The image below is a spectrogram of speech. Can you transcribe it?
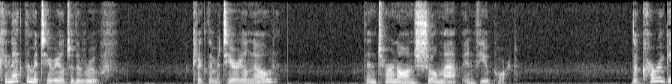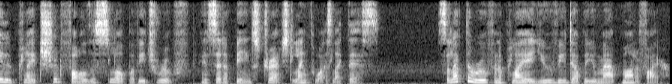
Connect the material to the roof. Click the Material node then turn on Show Map in Viewport. The corrugated plate should follow the slope of each roof instead of being stretched lengthwise like this. Select the roof and apply a UVW map modifier.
